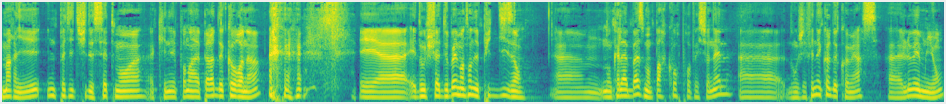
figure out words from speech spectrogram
marié, une petite fille de 7 mois qui est née pendant la période de Corona. et, et donc je suis à Dubaï maintenant depuis 10 ans. Euh, donc à la base, mon parcours professionnel, euh, donc j'ai fait une école de commerce, euh, l'EM Lyon.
